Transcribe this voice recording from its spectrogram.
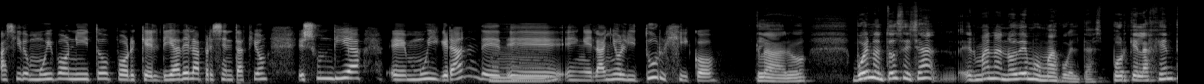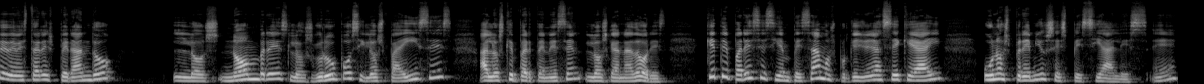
ha sido muy bonito porque el día de la presentación es un día eh, muy grande eh, mm. en el año litúrgico. Claro. Bueno, entonces ya, hermana, no demos más vueltas, porque la gente debe estar esperando los nombres, los grupos y los países a los que pertenecen los ganadores. ¿Qué te parece si empezamos? Porque yo ya sé que hay unos premios especiales. ¿eh?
